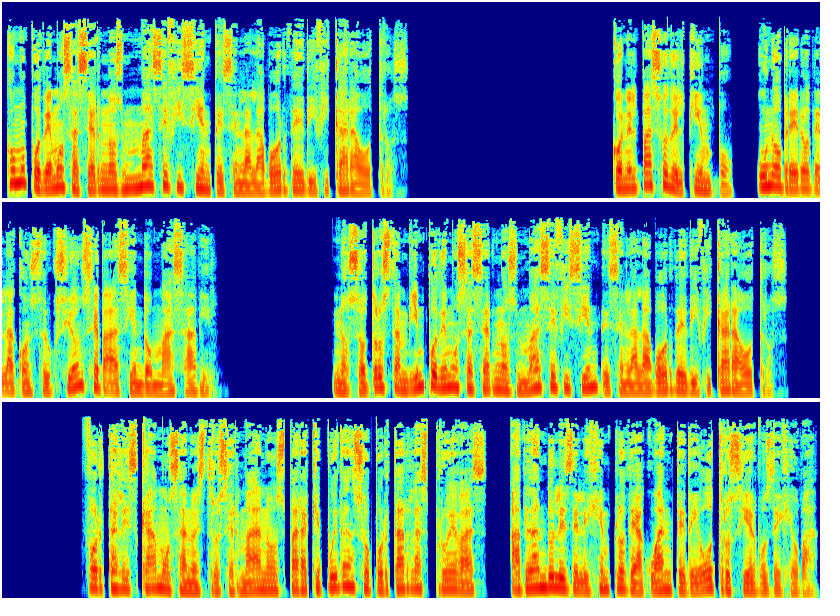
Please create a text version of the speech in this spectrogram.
¿Cómo podemos hacernos más eficientes en la labor de edificar a otros? Con el paso del tiempo, un obrero de la construcción se va haciendo más hábil. Nosotros también podemos hacernos más eficientes en la labor de edificar a otros. Fortalezcamos a nuestros hermanos para que puedan soportar las pruebas, hablándoles del ejemplo de aguante de otros siervos de Jehová.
